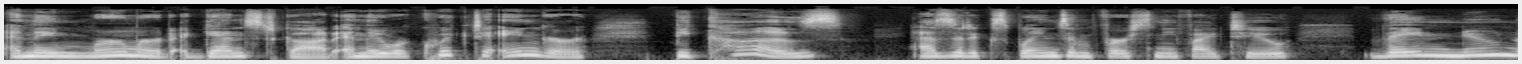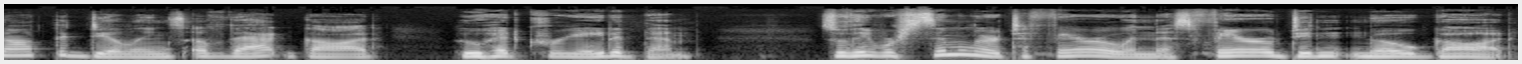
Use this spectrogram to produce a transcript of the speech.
And they murmured against God and they were quick to anger because, as it explains in 1 Nephi 2, they knew not the dealings of that God who had created them. So they were similar to Pharaoh in this. Pharaoh didn't know God.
